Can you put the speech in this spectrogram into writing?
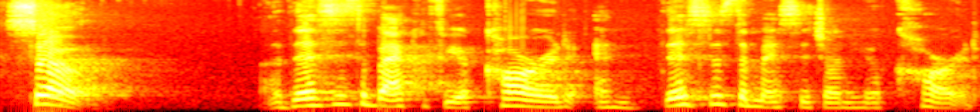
So, this is the back of your card, and this is the message on your card.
